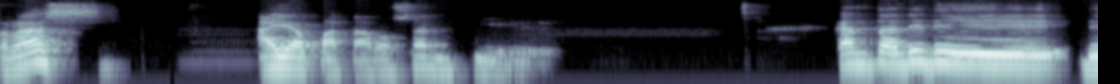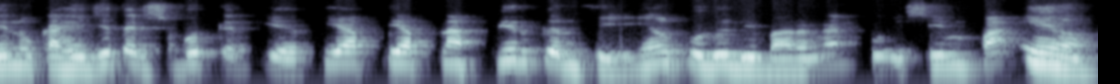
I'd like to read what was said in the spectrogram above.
terus ayah patarosan kieu. Kan tadi di di nuka hiji tadi disebutkan kieu, tiap-tiap nakdirkeun fiil kudu dibarengan ku isim fa'il.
